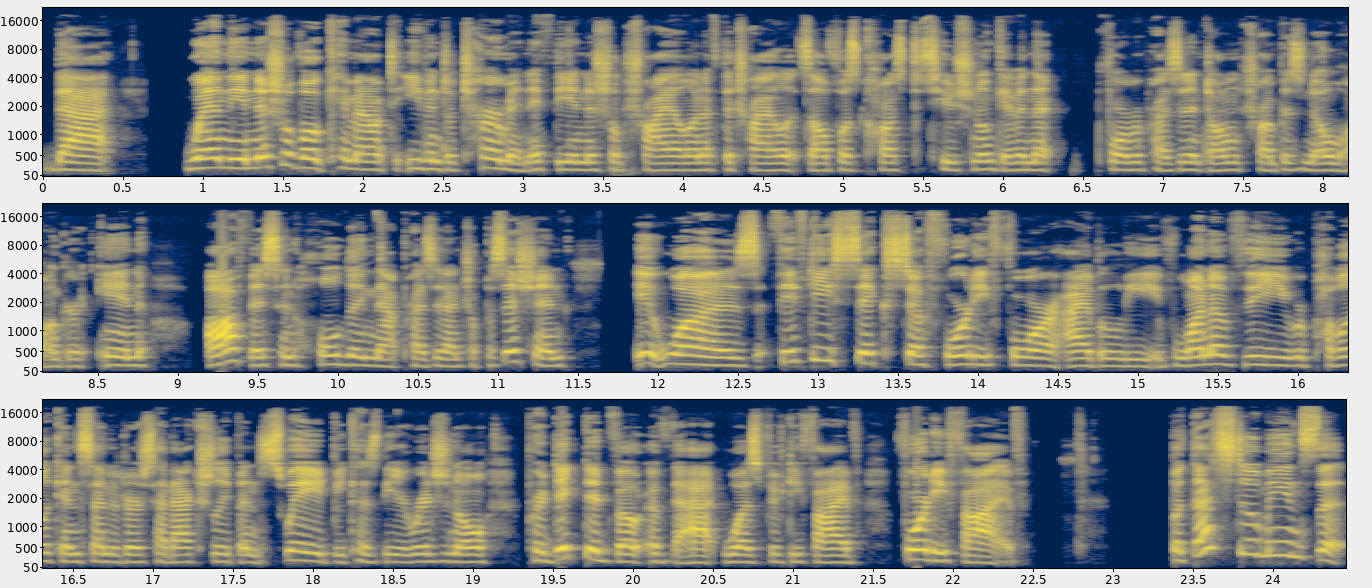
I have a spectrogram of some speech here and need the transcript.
that when the initial vote came out to even determine if the initial trial and if the trial itself was constitutional, given that former President Donald Trump is no longer in office and holding that presidential position, it was 56 to 44, I believe. One of the Republican senators had actually been swayed because the original predicted vote of that was 55 45. But that still means that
